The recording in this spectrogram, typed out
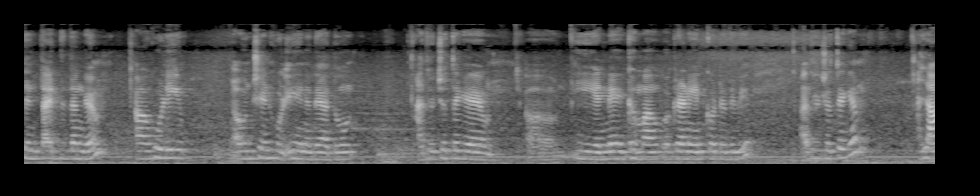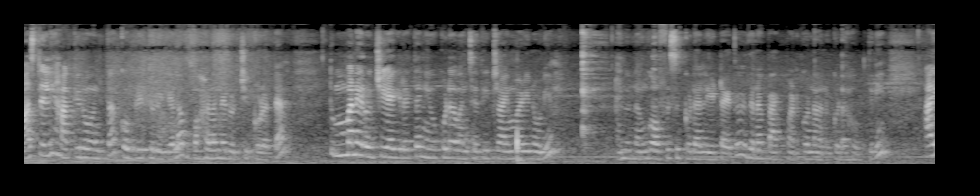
ತಿಂತಾ ಇದ್ದಿದ್ದಂಗೆ, ಆ ಹುಳಿ ಹುಣ್ಸೆಹಣ್ಣು ಹುಳಿ ಏನಿದೆ ಅದು, ಅದ್ರ ಜೊತೆಗೆ ಈ ಎಣ್ಣೆ ಘಮ ಒಗ್ಗರಣೆ ಏನು ಕೊಟ್ಟಿದ್ದೀವಿ, ಅದ್ರ ಜೊತೆಗೆ ಲಾಸ್ಟಲ್ಲಿ ಹಾಕಿರುವಂಥ ಕೊಬ್ಬರಿ ತುರಿಗೆಲ್ಲ ಬಹಳನೇ ರುಚಿ ಕೊಡುತ್ತೆ. ತುಂಬಾ ರುಚಿಯಾಗಿರುತ್ತೆ. ನೀವು ಕೂಡ ಒಂದ್ಸತಿ ಟ್ರೈ ಮಾಡಿ ನೋಡಿ. ಅದು ನನಗೂ ಆಫೀಸಿಗೆ ಕೂಡ ಲೇಟ್ ಆಯಿತು. ಇದನ್ನು ಪ್ಯಾಕ್ ಮಾಡ್ಕೊಂಡು ನಾನು ಕೂಡ ಹೋಗ್ತೀನಿ. ಐ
